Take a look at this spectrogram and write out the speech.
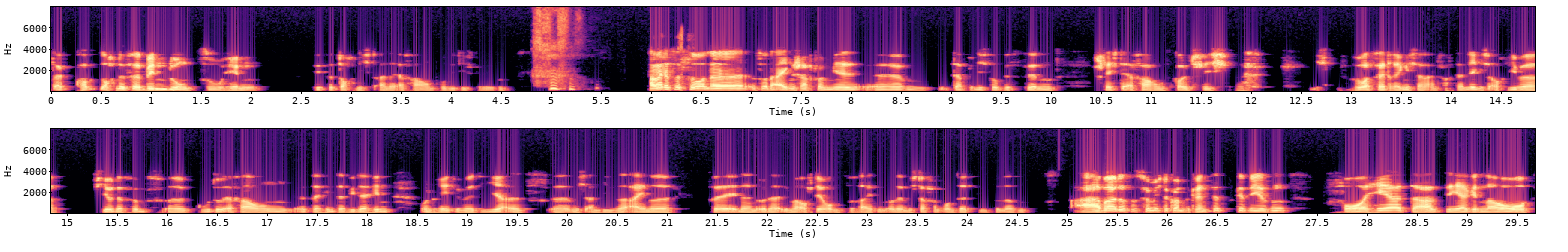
da kommt noch eine Verbindung zu hin. Siehst du doch nicht alle Erfahrungen positiv gewesen. Aber das ist so eine, so eine Eigenschaft von mir, ähm, da bin ich so ein bisschen schlechte Erfahrungsgoldfisch. Ich, sowas verdränge ich dann einfach. Dann lege ich auch lieber vier oder fünf äh, gute Erfahrungen äh, dahinter wieder hin und rede über die, als äh, mich an diese eine zu erinnern oder immer auf der rumzureiten oder mich davon runterziehen zu lassen. Aber das ist für mich eine Konsequenz jetzt gewesen, vorher da sehr genau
